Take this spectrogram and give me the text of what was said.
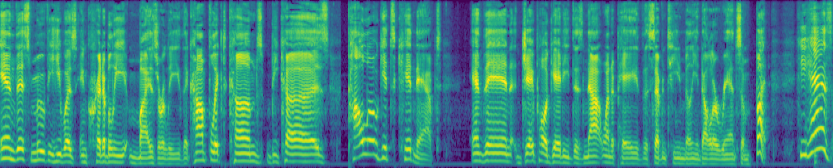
in this movie he was incredibly miserly. The conflict comes because Paolo gets kidnapped and then J. Paul Getty does not want to pay the $17 million ransom, but he has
